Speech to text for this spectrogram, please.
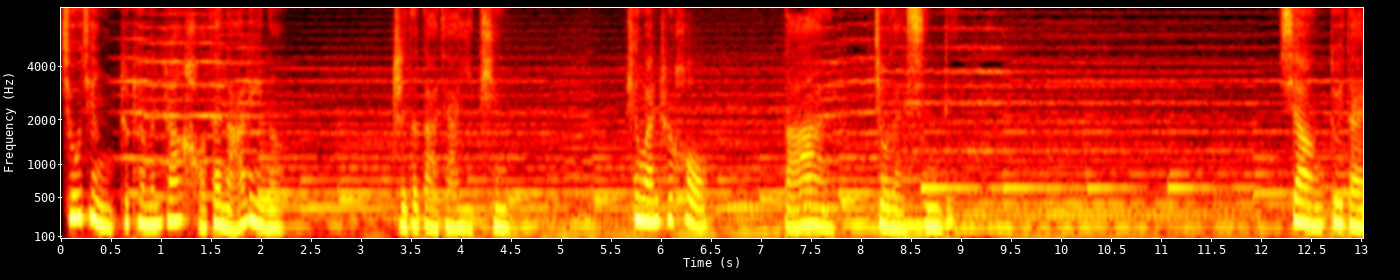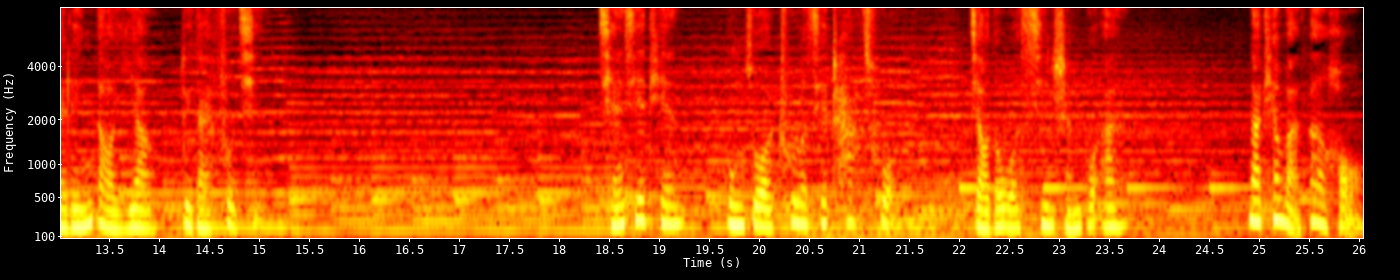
究竟这篇文章好在哪里呢？值得大家一听。听完之后，答案就在心里。像对待领导一样对待父亲。前些天工作出了些差错，搅得我心神不安。那天晚饭后，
